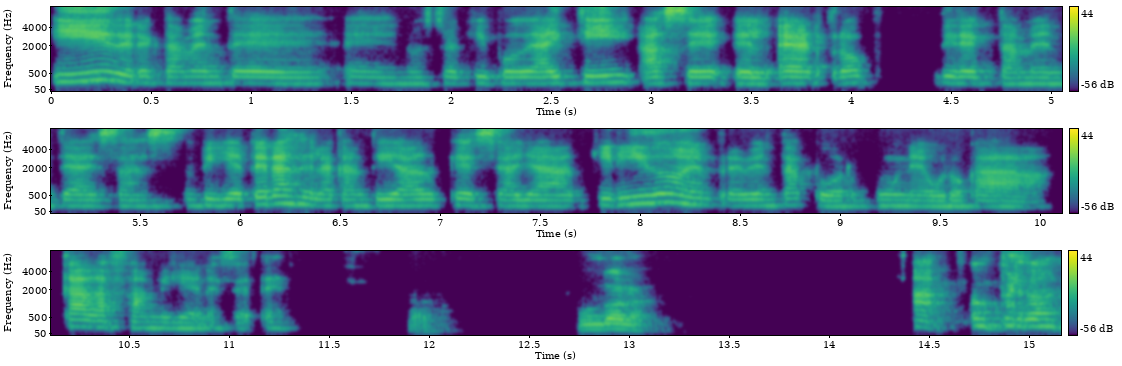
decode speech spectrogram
y directamente eh, nuestro equipo de IT hace el airdrop directamente a esas billeteras de la cantidad que se haya adquirido en preventa por un euro cada, cada familia NFT. Un dólar. Ah, oh, perdón,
